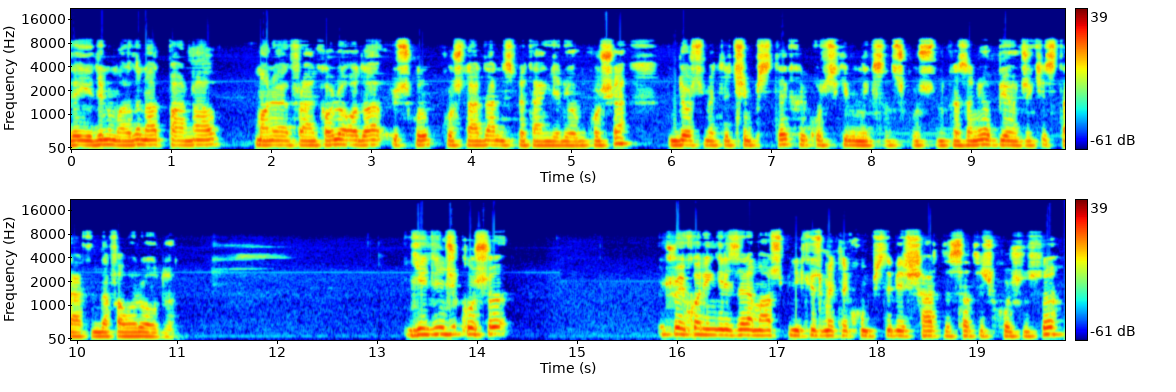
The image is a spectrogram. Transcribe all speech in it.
de 7 numaralı Nat Parnal Manuel Francolo o da üst grup koşulardan nispeten geliyor bu koşuya. 400 metre çim pistte 32 binlik satış koşusunu kazanıyor. Bir önceki startında favori oldu. 7. koşu 3 ve İngilizlere maaş 1200 metre kum pistte bir şartlı satış koşusu.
